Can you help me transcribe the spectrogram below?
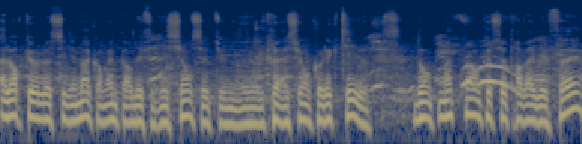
Alors que le cinéma, quand même, par définition, c'est une euh, création collective. Donc maintenant que ce travail est fait,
